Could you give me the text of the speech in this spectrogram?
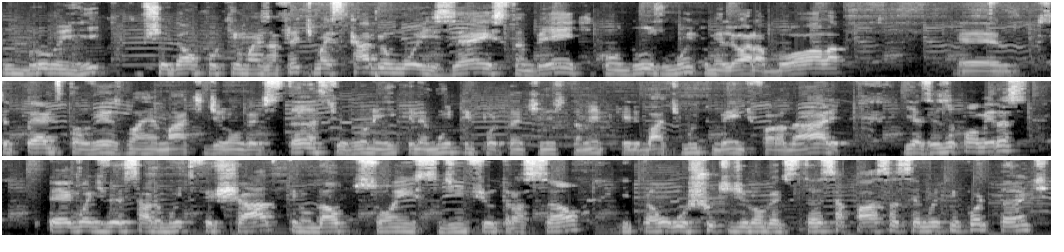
um, Bruno Henrique chegar um pouquinho mais à frente, mas cabe um Moisés também, que conduz muito melhor a bola. É, você perde talvez no arremate de longa distância. O Bruno Henrique ele é muito importante nisso também, porque ele bate muito bem de fora da área. E às vezes o Palmeiras pega um adversário muito fechado, que não dá opções de infiltração, então o chute de longa distância passa a ser muito importante.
